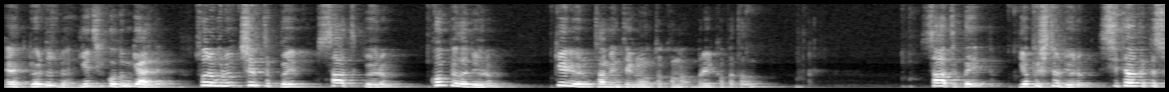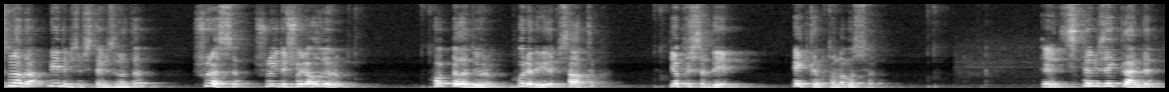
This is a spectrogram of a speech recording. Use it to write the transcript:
Evet gördünüz mü? Yetki kodum geldi. Sonra bunu çift tıklayıp sağ tıklıyorum. Kopyala diyorum. Geliyorum tam entegre.com'a. Burayı kapatalım. Sağ tıklayıp yapıştır diyorum. Site adı kısmına da neydi bizim sitemizin adı? Şurası. Şurayı da şöyle alıyorum. Kopyala diyorum. Buraya da gidip sağ tık yapıştır deyip ekle butonuna basıyorum. Evet sitemiz eklendi.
